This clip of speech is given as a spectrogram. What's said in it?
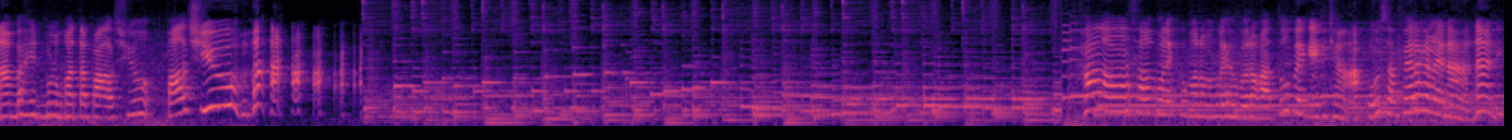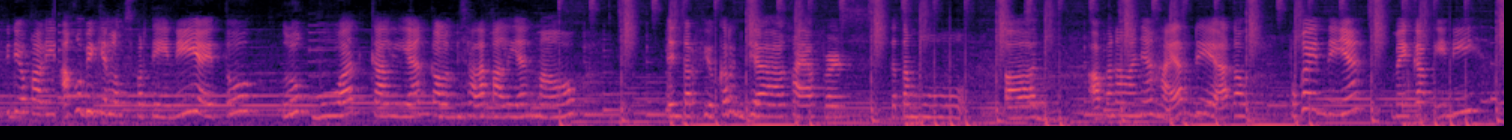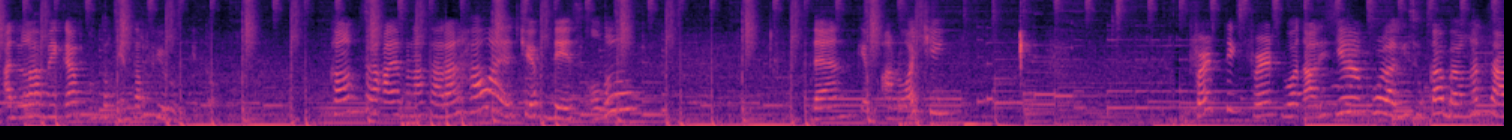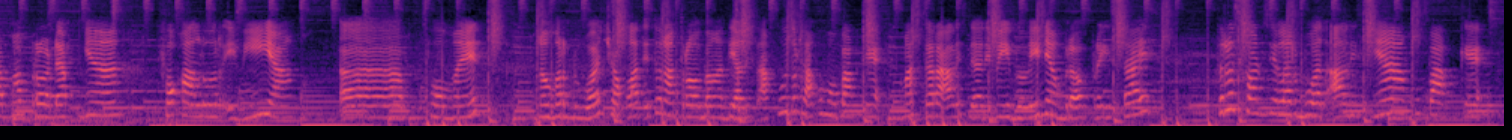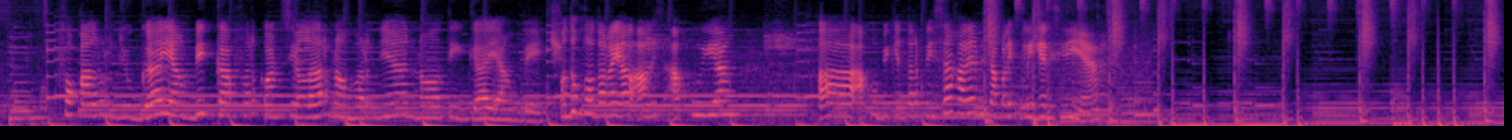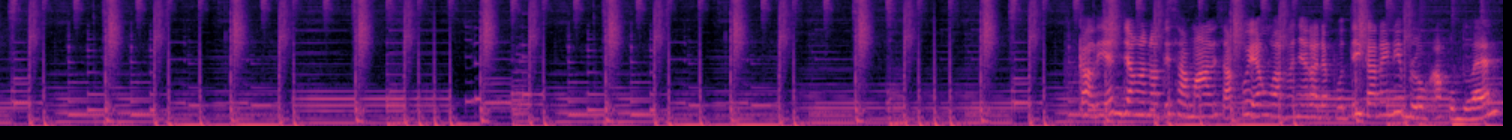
nambahin bulu mata palsu palsu. Halo, Assalamualaikum warahmatullahi wabarakatuh. Baik lagi channel aku, Safera Helena. Nah, di video kali ini aku bikin look seperti ini Yaitu look buat kalian Kalau misalnya kalian mau interview kerja Kayak first ketemu uh, Apa namanya, HRD Atau pokoknya intinya makeup ini adalah makeup untuk interview gitu. Kalau misalnya kalian penasaran How I achieve this look Then keep on watching. First thing first buat alisnya aku lagi suka banget sama produknya Vocalour ini yang uh, pomade nomor 2 coklat. Itu natural banget di alis aku. Terus aku mau pakai maskara alis dari Maybelline yang brow precise terus concealer buat alisnya aku pakai Vocalour juga yang big cover concealer nomornya 03 yang beige. Untuk tutorial alis aku yang uh, aku bikin terpisah kalian bisa klik linknya di sini ya kalian jangan notice sama alis aku yang warnanya rada putih karena ini belum aku blend.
